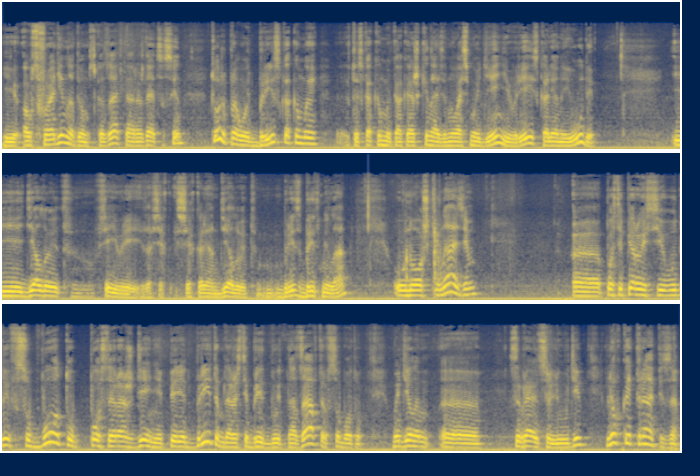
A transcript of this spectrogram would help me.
И, а у Сфарадим, надо вам сказать, когда рождается сын, тоже проводит бриз, как и мы, то есть как и мы, как и Ашкиназим, на восьмой день, евреи из колена Иуды – и делают, все евреи изо всех, из всех колен делают брит, брит мила. У Ноашкиназим э, после первой сиуды в субботу после рождения перед бритом, даже если брит будет на завтра в субботу, мы делаем, э, собираются люди, легкая трапеза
